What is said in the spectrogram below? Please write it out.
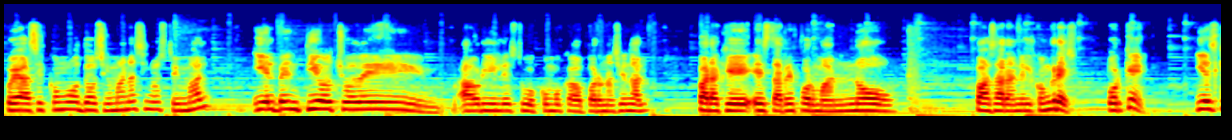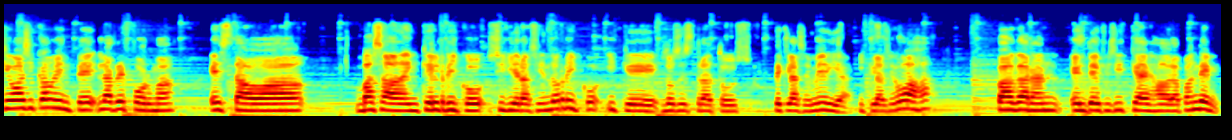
fue hace como dos semanas, si no estoy mal, y el 28 de abril estuvo convocado paro nacional para que esta reforma no pasara en el Congreso. ¿Por qué? Y es que básicamente la reforma estaba basada en que el rico siguiera siendo rico y que los estratos de clase media y clase baja pagaran el déficit que ha dejado la pandemia.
